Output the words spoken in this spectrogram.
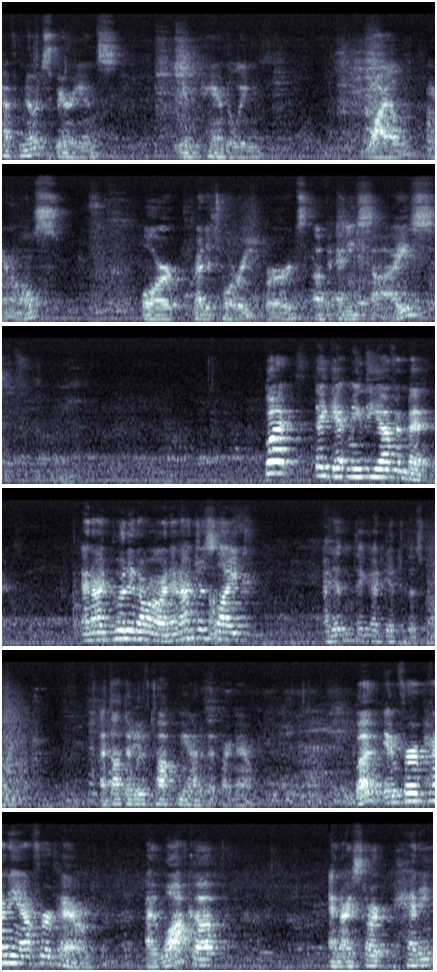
have no experience in handling wild animals or predatory birds of any size. But they get me the oven mitt and I put it on, and I'm just like, I didn't think I'd get to this point. I thought they would have talked me out of it by now. But in for a penny, out for a pound. I walk up, and I start petting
